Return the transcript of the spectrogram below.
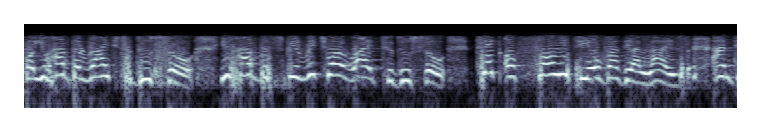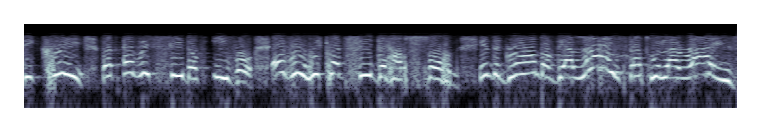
for you have the right to do so. You have the spiritual right right to do so. Take authority over their lives and decree that every seed of evil, every wicked seed they have sown in the ground of their lives that will arise,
